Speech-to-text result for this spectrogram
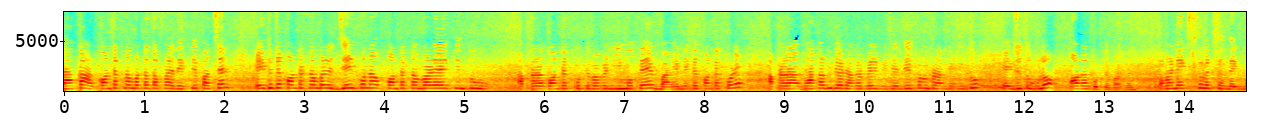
Dhaka. আর কন্ট্যাক্ট নাম্বারটা তো আপনারা দেখতেই পাচ্ছেন। এই দুটো কন্ট্যাক্ট নাম্বারে যে কোনো কন্ট্যাক্ট নাম্বারে কিন্তু আপনারা কন্ট্যাক্ট করতে পারবেন ইমোতে বা এমনিতে কন্ট্যাক্ট করে আপনারা ঢাকার ভিতরে ঢাকার বাইরের বিষয়ে যে কোনো প্রান্তে কিন্তু এই জুতোগুলো অর্ডার করতে পারবেন। আমরা নেক্সট কালেকশন দেখব।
